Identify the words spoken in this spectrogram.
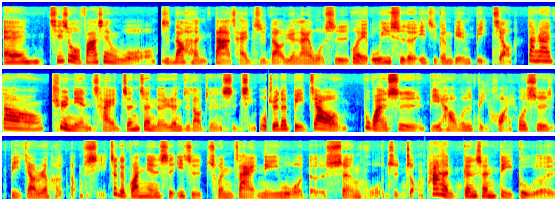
嗯，其实我发现我直到很大才知道，原来我是会无意识的一直跟别人比较。大概到去年才真正的认知到这件事情。我觉得比较。不管是比好，或是比坏，或是比较任何东西，这个观念是一直存在你我的生活之中，它很根深蒂固了，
